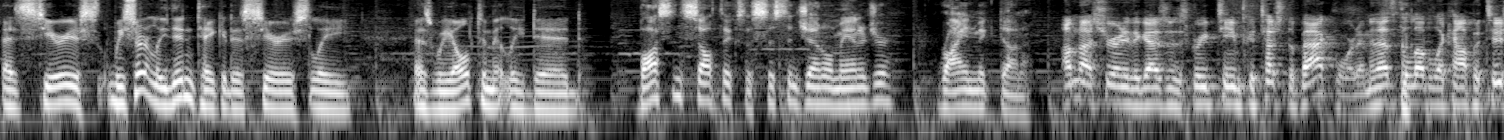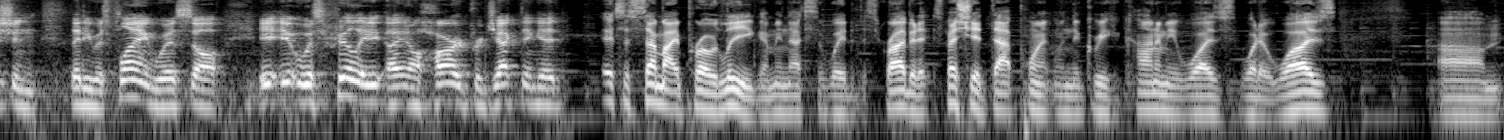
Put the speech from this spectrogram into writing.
as serious. We certainly didn't take it as seriously as we ultimately did. Boston Celtics assistant general manager Ryan McDonough. I'm not sure any of the guys on this Greek team could touch the backboard. I mean, that's the level of competition that he was playing with. So it, it was really uh, you know hard projecting it. It's a semi-pro league. I mean, that's the way to describe it. Especially at that point when the Greek economy was what it was. Um,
